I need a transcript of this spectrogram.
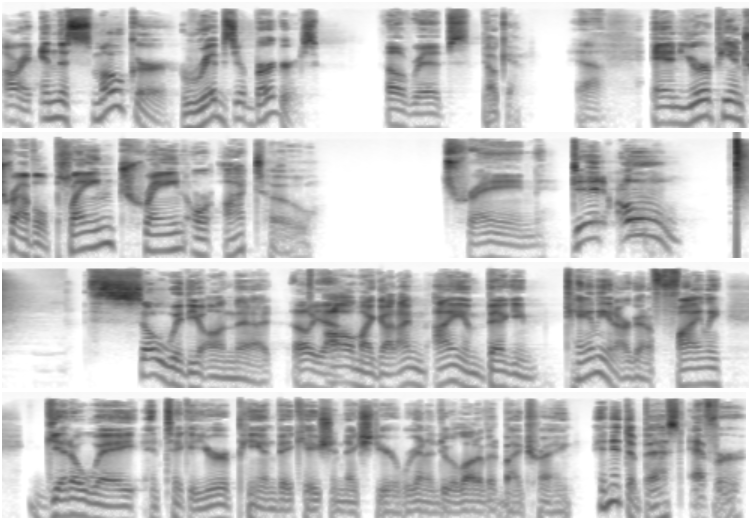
All right, in the smoker, ribs or burgers? Oh, ribs. Okay. Yeah. And European travel, plane, train, or auto? Train. Did oh so with you on that. Oh yeah. Oh my God. I'm I am begging. Tammy and I are gonna finally get away and take a European vacation next year. We're gonna do a lot of it by train. Isn't it the best ever?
